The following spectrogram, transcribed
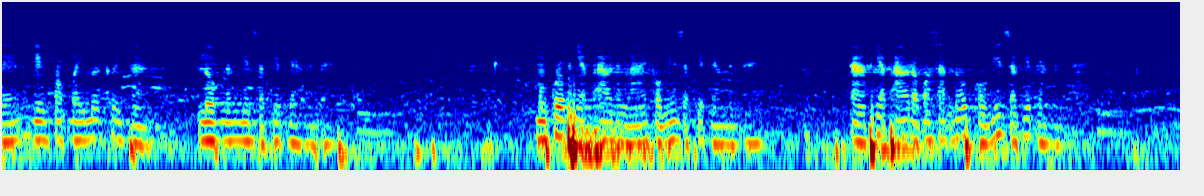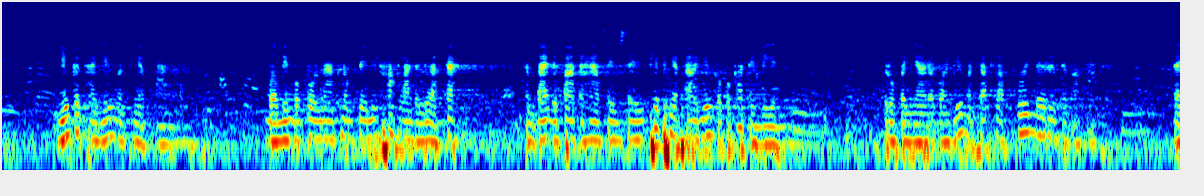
មែនយើងក៏បីមើលឃើញថាលោកនឹងមានសភាពយ៉ាងនេះដែរមង្គលភ្ញាក់ផ្អើលទាំងឡាយក៏មានសភាពយ៉ាងនេះដែរការភ្ញាក់ផ្អើលរបស់សត្វលោកក៏មានសភាពយ៉ាងនេះដែរយើងគិតថាយើងមិនភ្ញាក់ផ្អើលបើមានបុគ្គលណាក្នុងពេលនេះហោះឡើងទៅលើអាកាស សំដែងដោយបាតអាហារផ្សេងផ្សេងភាពភ្ញាក់ផ្អើលយើងក៏ប្រកាសតែមានព្រោះបញ្ញារបស់យើងមិនតាត់ធ្លាប់ឃើញនៅរឿងទាំងអស់នេះតែ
